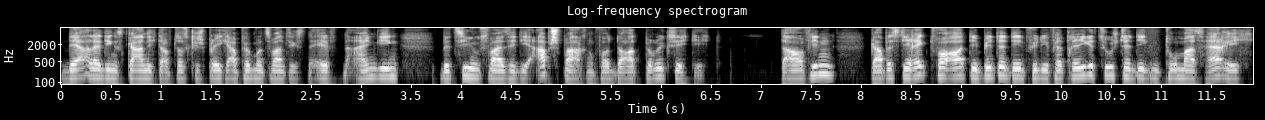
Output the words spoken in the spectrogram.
der allerdings gar nicht auf das Gespräch am 25.11. einging, beziehungsweise die Absprachen von dort berücksichtigt. Daraufhin gab es direkt vor Ort die Bitte, den für die Verträge zuständigen Thomas Herrich,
